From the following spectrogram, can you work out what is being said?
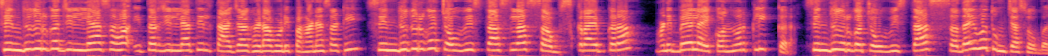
सिंधुदुर्ग जिल्ह्यासह इतर जिल्ह्यातील ताज्या घडामोडी पाहण्यासाठी सिंधुदुर्ग चोवीस तासला सबस्क्राईब करा आणि बेल आयकॉनवर क्लिक करा. सिंधुदुर्ग चोवीस तास सदैव तुमच्यासोबत.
